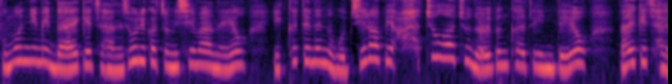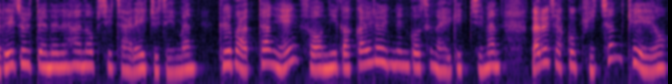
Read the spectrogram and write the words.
부모님이 나에게 잔소리가 좀 심하네요. 이 카드는 오지랖이 아주 아주 넓은 카드인데요. 나에게 잘해줄 때는 한없이 잘해주지만 그 바탕에 선의가 깔려있는 것은 알겠지만 나를 자꾸 귀찮게 해요.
